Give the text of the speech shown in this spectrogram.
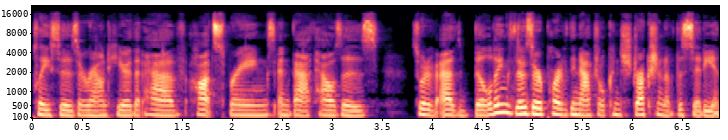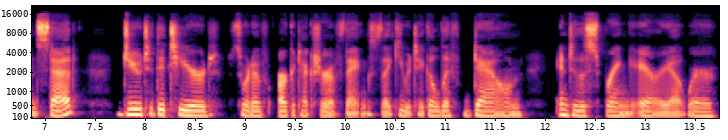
places around here that have hot springs and bathhouses sort of as buildings, those are part of the natural construction of the city instead, due to the tiered sort of architecture of things. Like you would take a lift down into the spring area where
